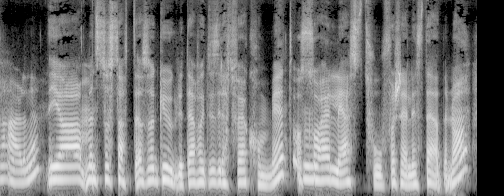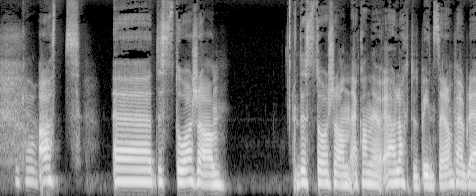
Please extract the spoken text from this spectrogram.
Ja, er det det? Ja, men så satt jeg, så googlet jeg faktisk rett før jeg kom hit, og så har jeg lest to forskjellige steder nå okay. at eh, det står sånn det står sånn, jeg, kan, jeg har lagt ut på Instagram, for jeg ble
